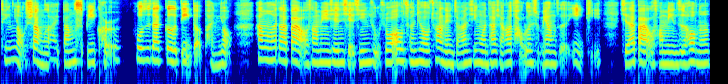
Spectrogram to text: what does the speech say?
听友上来当 speaker。或是在各地的朋友，他们会在拜偶上面先写清楚说，哦，全球串联早安新闻，他想要讨论什么样子的议题，写在拜偶上面之后呢，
